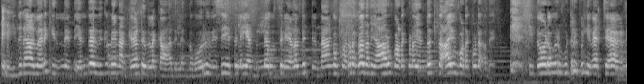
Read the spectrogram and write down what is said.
இது நாள் வரைக்கும் இந்த எந்த இதுக்குமே நான் கேட்டதுல காதுல. இந்த ஒரு விஷயத்துல என் பிள்ளை உசுறு இழந்துட்டு நாங்க படுற வேதனை யாரும் படக்கூடாது. எந்த தாயும் படக்கூடாது. இதோட ஒரு முற்றுப்புள்ளி வச்சாங்க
